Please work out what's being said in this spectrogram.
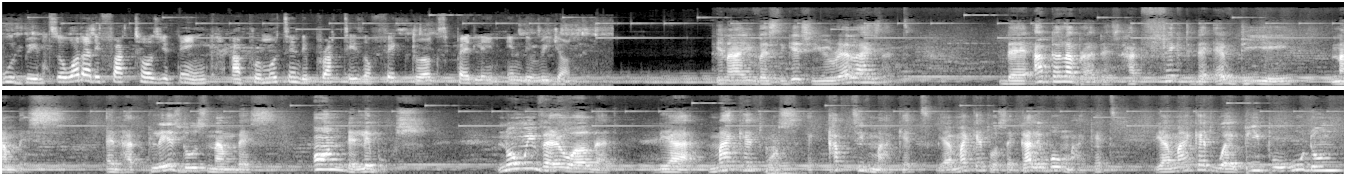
would be so, what are the factors you think are promoting the practice of fake drugs peddling in the region? Our investigation, you realize that the Abdallah brothers had faked the FDA numbers and had placed those numbers on the labels, knowing very well that their market was a captive market, their market was a gullible market, their market were people who don't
